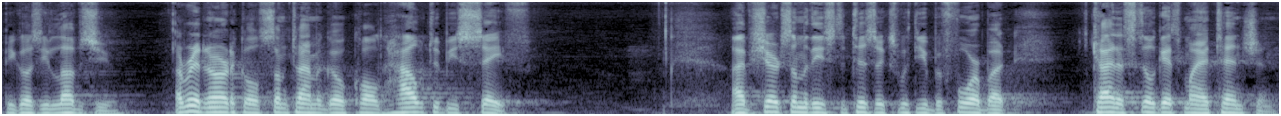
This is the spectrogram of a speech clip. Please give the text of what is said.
because he loves you. I read an article some time ago called How to Be Safe. I've shared some of these statistics with you before, but it kind of still gets my attention.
